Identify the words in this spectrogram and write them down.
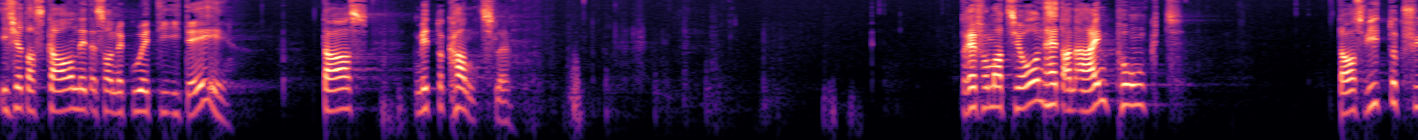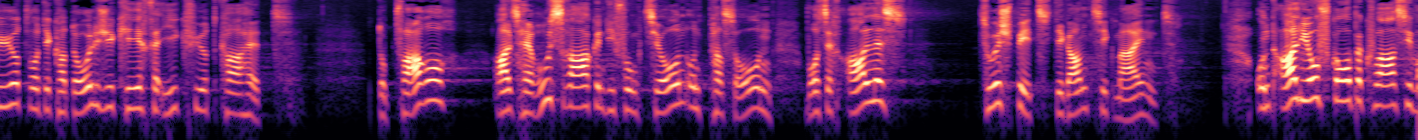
ist ja das gar nicht so eine gute Idee, das mit der Kanzel. Die Reformation hat an einem Punkt das weitergeführt, wo die katholische Kirche eingeführt hat. Der Pfarrer als herausragende Funktion und Person, wo sich alles zuspitzt, die ganze Gemeinde. Und alle Aufgaben quasi, die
